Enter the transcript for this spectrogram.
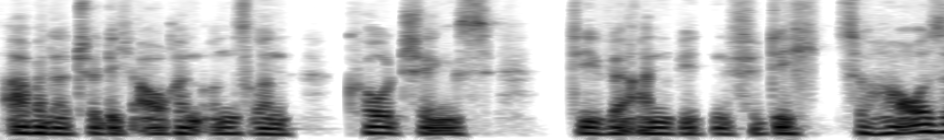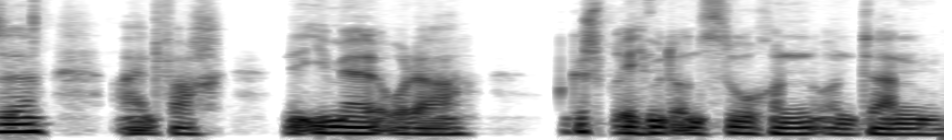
aber natürlich auch in unseren Coachings, die wir anbieten für dich zu Hause. Einfach eine E-Mail oder Gespräch mit uns suchen und dann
